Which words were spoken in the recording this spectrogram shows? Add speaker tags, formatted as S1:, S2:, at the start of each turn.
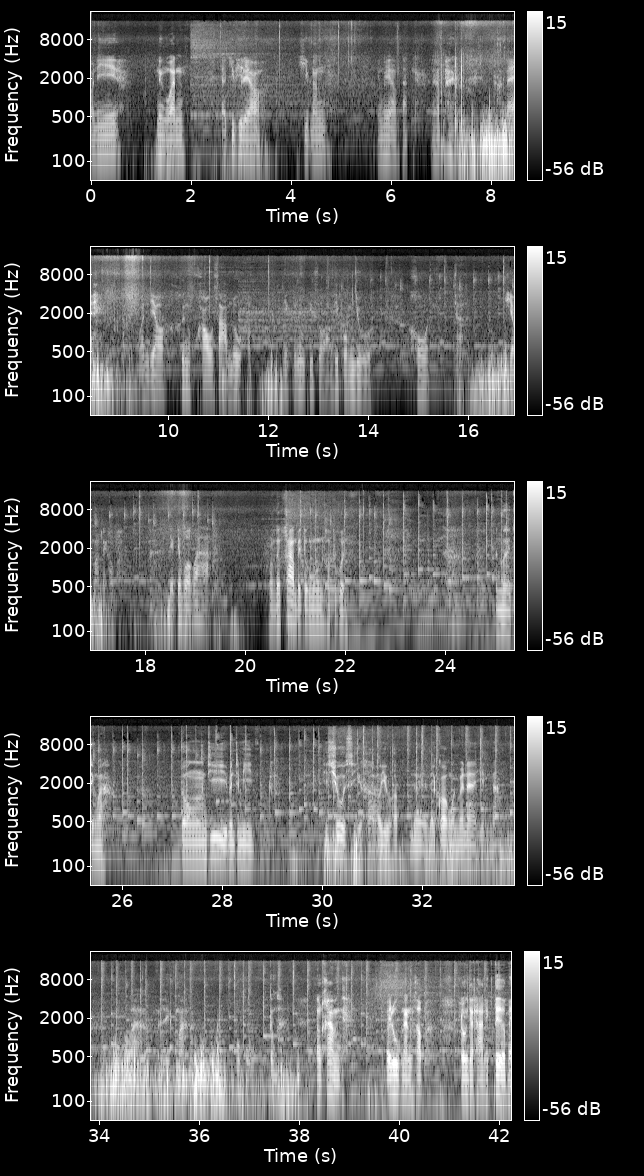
S1: วันนี้หนึ่งวันจากคลิปที่แล้ว คลิปนั้น ยังไม่เอาตัดนะครับ และวันเดียวขึ้นเขาสามลูกครับ นี่คือลูกที่สองที่ผมอยู่โคตรจะเทียมมากเลยครับ อยากจะบอกว่า ผมต้องข้ามไปตรงนู้นครับทุกคน มันเมื่อยจริงวะตรงที่มันจะมี ทิชชู่สีขาวอยู่ครับในในกล้องมันไม่น่าเห็นนะ เพราะว่ามันเล็กมาก โอ้โห ต้องต้องข้ามไปลูกนั้นครับ ลงจากทางแท็กเตอร์ไป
